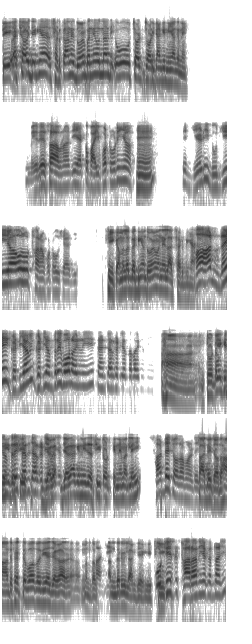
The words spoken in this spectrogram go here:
ਤੇ ਅੱਛਾ ਜਿਹੜੀਆਂ ਸੜਕਾਂ ਨੇ ਦੋਵੇਂ ਬੰਨੇ ਉਹਨਾਂ ਦੀ ਉਹ ਚੌੜੀਆਂ ਕਿੰਨੀਆਂ ਨੇ? ਮੇਰੇ ਹਿਸਾਬ ਨਾਲ ਜੀ ਇੱਕ 22 ਫੁੱਟ ਹੋਣੀ ਆ। ਹੂੰ। ਤੇ ਜਿਹੜੀ ਦੂਜੀ ਆ ਉਹ 18 ਫੁੱਟ ਹੋਊ ਸ਼ਾਇਦ ਜੀ। ਠੀਕ ਆ ਮਤਲਬ ਗੱਡੀਆਂ ਦੋਵੇਂ ਬੰਨੇ ਲੱਗ ਸਕਦੀਆਂ। ਹਾਂ ਨਹੀਂ ਗੱਡੀਆਂ ਵੀ ਗੱਡੀਆਂ ਅੰਦਰ ਹੀ ਬਹੁਤ ਲੱਗ ਜਾਂਦੀਆਂ ਜੀ ਤਿੰਨ ਚਾਰ ਗੱਡੀਆਂ ਅੰਦਰ ਲੱਗ ਜਾਂਦੀਆਂ। ਹਾਂ ਟੋਟਲ ਕਿੰਨੀ ਦੱਸੀ ਜਗ੍ਹਾ ਕਿੰਨੀ ਦੱਸੀ ਟੋਟ ਕਿੰਨੇ ਮਰਲੇ ਸੀ? ਸਾਢੇ 14 ਮਰਲੇ ਜੀ 14.5 ਹਾਂ ਤੇ ਫਿਰ ਤੇ ਬਹੁਤ ਵਧੀਆ ਜਗ੍ਹਾ ਮਤਲਬ। ਅੰਦਰ ਵੀ ਲੱਗ ਜਾਏਗੀ ਕੋਠੀ ਠੀਕ ਤੇ 18 ਦੀਆਂ ਕੰਧਾਂ ਜੀ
